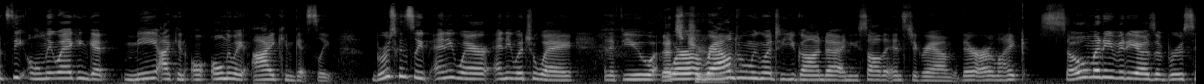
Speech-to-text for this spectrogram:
It's the only way I can get me. I can only way I can get sleep. Bruce can sleep anywhere, any which way. And if you That's were true. around when we went to Uganda and you saw the Instagram, there are like so many videos of Bruce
